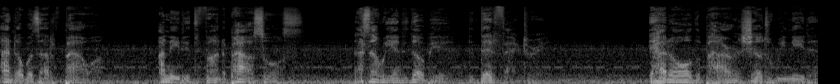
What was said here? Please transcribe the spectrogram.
and I was out of power. I needed to find a power source. That's how we ended up here, the Dead Factory. It had all the power and shelter we needed.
